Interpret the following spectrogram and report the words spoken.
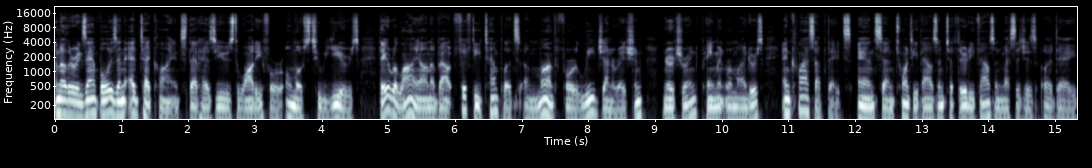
Another example is an EdTech client that has used WATI for almost two years. They rely on about 50 templates a month for lead generation, nurturing, payment reminders, and class updates, and send 20,000 to 30,000 messages a day.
